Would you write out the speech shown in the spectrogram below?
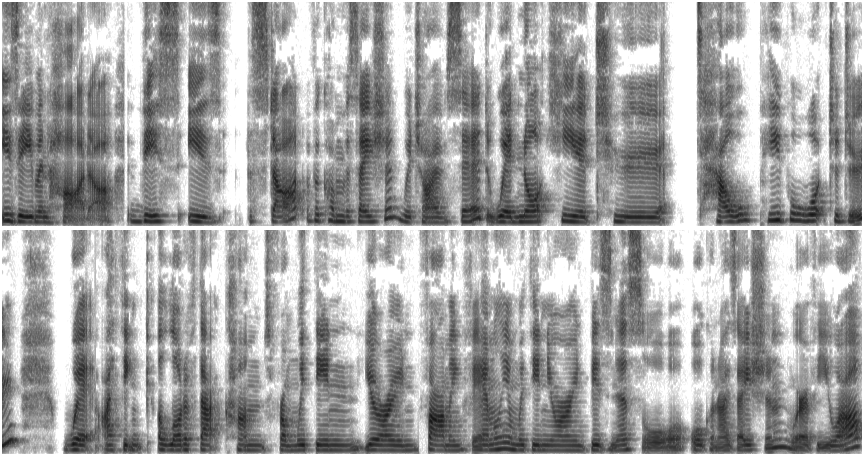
is even harder. This is the start of a conversation, which I've said. We're not here to tell people what to do, where I think a lot of that comes from within your own farming family and within your own business or organization, wherever you are.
